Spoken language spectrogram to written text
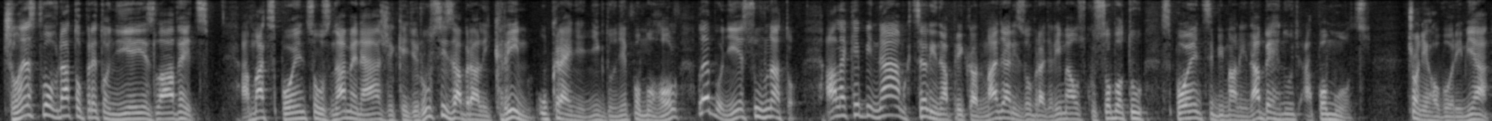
Členstvo v NATO preto nie je zlá vec. A mať spojencov znamená, že keď Rusi zabrali Krym, Ukrajine nikto nepomohol, lebo nie sú v NATO. Ale keby nám chceli napríklad Maďari zobrať Rimavskú sobotu, spojenci by mali nabehnúť a pomôcť. Čo nehovorím ja,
